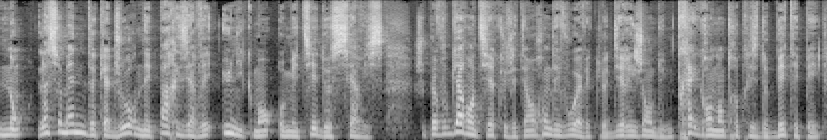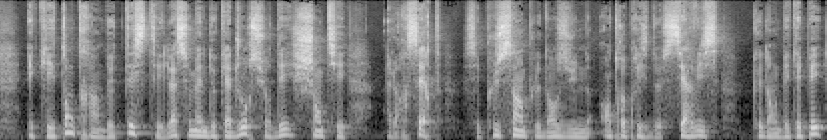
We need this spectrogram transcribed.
non, la semaine de 4 jours n'est pas réservée uniquement au métier de service. Je peux vous garantir que j'étais en rendez-vous avec le dirigeant d'une très grande entreprise de BTP et qui est en train de tester la semaine de 4 jours sur des chantiers. Alors certes, c'est plus simple dans une entreprise de service que dans le BTP,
